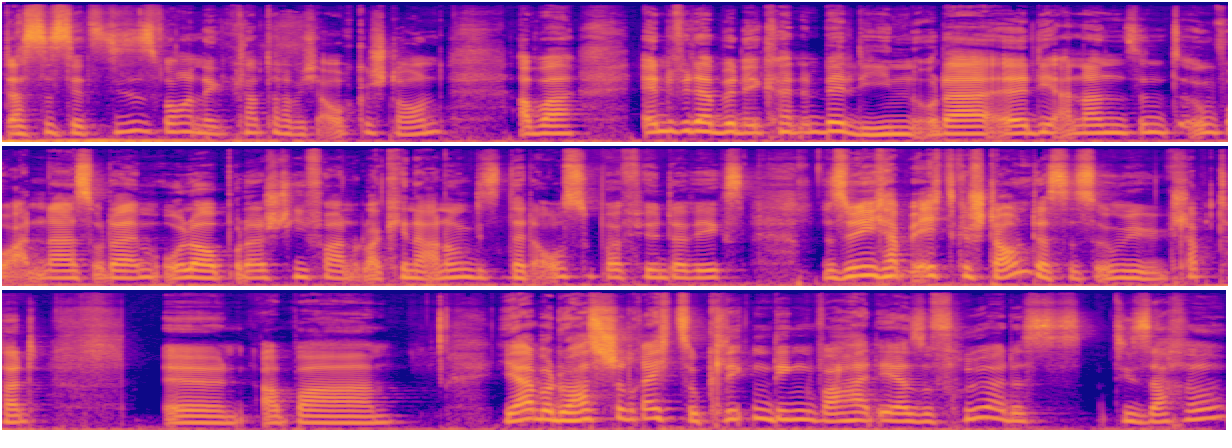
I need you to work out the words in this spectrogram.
dass das jetzt dieses Wochenende geklappt hat, habe ich auch gestaunt. Aber entweder bin ich halt in Berlin oder äh, die anderen sind irgendwo anders oder im Urlaub oder Skifahren oder keine Ahnung, die sind halt auch super viel unterwegs. Deswegen, ich habe echt gestaunt, dass das irgendwie geklappt hat. Äh, aber ja, aber du hast schon recht, so Klickending war halt eher so früher das, die Sache.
